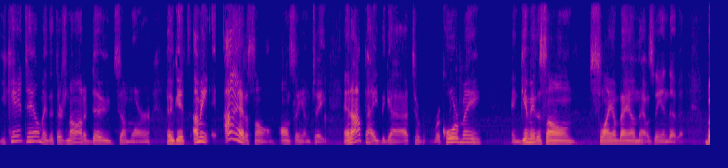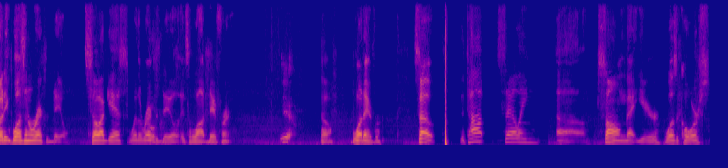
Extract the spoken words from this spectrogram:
you can't tell me that there's not a dude somewhere who gets. I mean, I had a song on CMT, and I paid the guy to record me and give me the song. Slam bam, that was the end of it. But it wasn't a record deal. So I guess with a record deal, it's a lot different. Yeah. So, whatever. So, the top selling uh, song that year was, of course,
